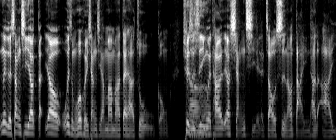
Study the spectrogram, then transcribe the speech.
那个上气要打要为什么会回想起他妈妈带他做武功？确实是因为他要想起招式，然后打赢他的阿姨。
